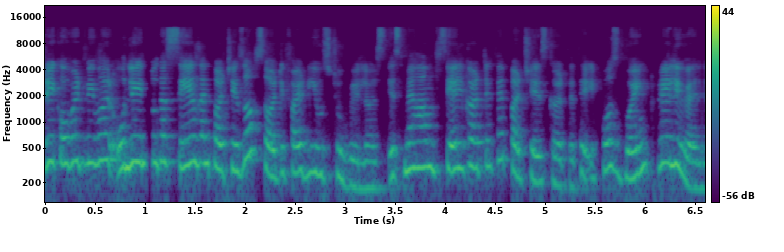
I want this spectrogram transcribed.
Pre-COVID, we were only into the sales and purchase of certified used two-wheelers. इसमें हम sale करते थे, purchase करते थे. It was going really well.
